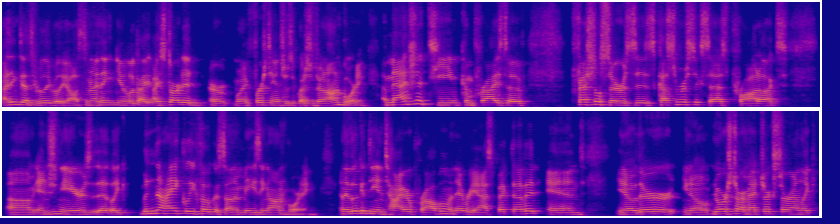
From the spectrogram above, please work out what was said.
I think that's really really awesome. And I think you know look, I, I started or my first answers to questions on onboarding. Imagine a team comprised of professional services, customer success, product. Um, engineers that like maniacally focus on amazing onboarding and they look at the entire problem and every aspect of it and you know, their, you know, North Star metrics around like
